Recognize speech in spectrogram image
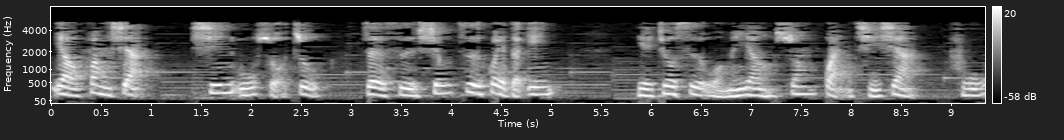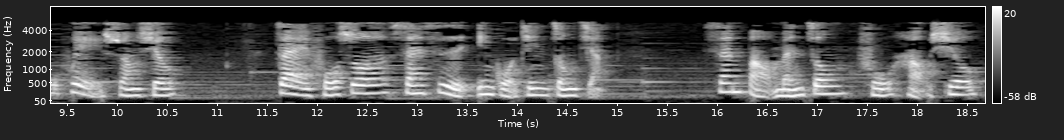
要放下，心无所住，这是修智慧的因。也就是我们要双管齐下，福慧双修。在《佛说三世因果经》中讲，三宝门中福好修，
